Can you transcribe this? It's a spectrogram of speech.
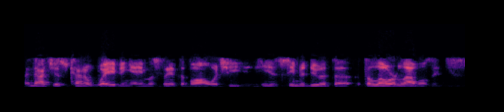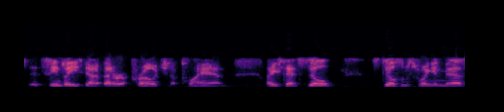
and not just kind of waving aimlessly at the ball, which he he has seemed to do at the at the lower levels. It's it seems like he's got a better approach and a plan. Like you said, still still some swing and miss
